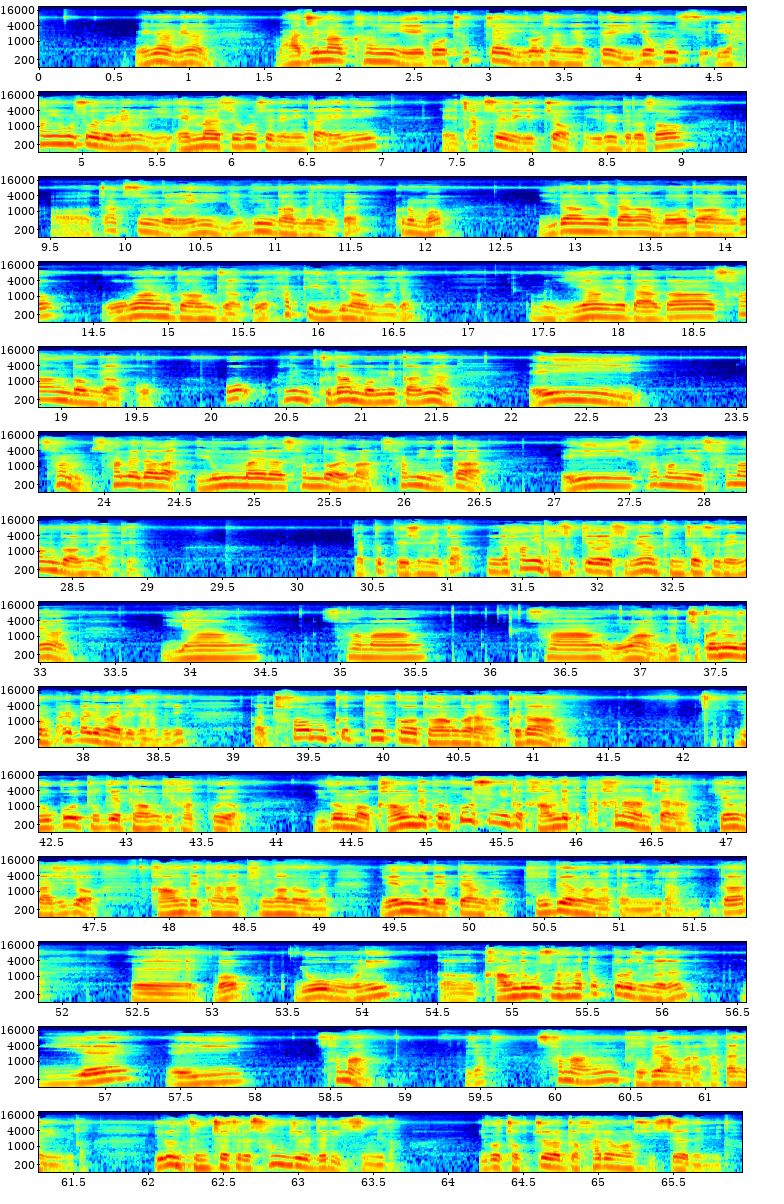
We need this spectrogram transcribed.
왜냐하면 마지막 항이 얘고 첫째 이거로 생각할 때 이게 홀수, 이 항이 홀수가 되려면 이 n-1 홀수야 되니까 n이 짝수여야 되겠죠? 예를 들어서 어, 짝수인 거 n이 6인가 한번 해볼까요? 그럼 뭐 1항에다가 뭐 더한 거 5항 더한 게 같고요. 합계 6이 나오는 거죠. 그러면 2항에다가 4항 더한 게 같고 어? 선생님 그 다음 뭡니까 하면 A 3, 3에다가 6-3도 얼마? 3이니까 A 3항에 3항 더한 게 같아요. 납득되십니까? 그러니까 항이 다섯 개가 있으면 등차 수려면 2항, 3항, 4항, 5항. 이거 직관적으로 좀 빨리빨리 봐야 되잖아. 그지? 그러니까 처음 끝에 거 더한 거랑 그 다음 요거 두 개 더한 게 같고요. 이건 뭐 가운데 건 홀수니까 가운데 거 딱 하나 남잖아. 기억나시죠? 가운데 거 하나 중간으로 오면 얘는 이거 몇 배 한 거? 두 배 한 거랑 같다는 얘기입니다. 그러니까 에, 뭐, 요 부분이, 어, 가운데 홀수는 하나 똑 떨어진 거는 2의 A 3항. 그죠? 3항 두배 한 거랑 같다는 얘기입니다. 이런 등차수의 성질들이 있습니다. 이거 적절하게 활용할 수 있어야 됩니다.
